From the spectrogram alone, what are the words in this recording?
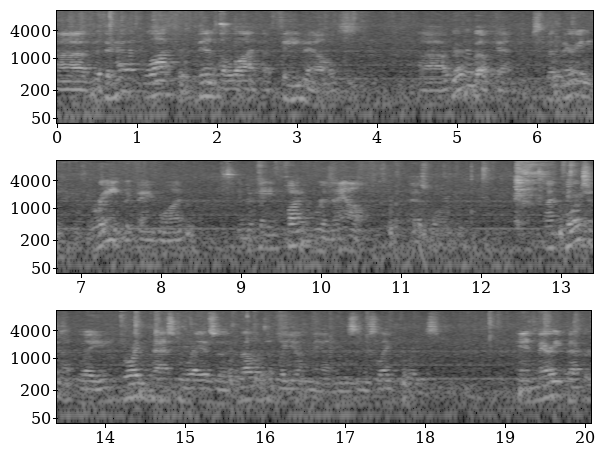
Uh, but there haven't lot, been a lot of females uh, riverboat captains. But Mary Green became one and became quite renowned as one. Unfortunately, Gordon passed away as a relatively young man. He was in his late 40s. And Mary Becker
